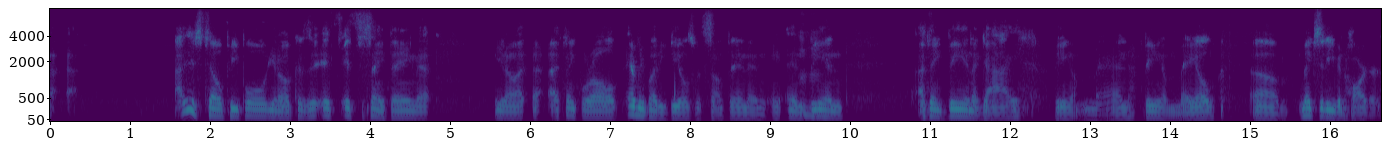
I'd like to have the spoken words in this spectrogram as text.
I- I just tell people, you know, because it's it's the same thing that, you know, I, I think we're all everybody deals with something, and and Mhm. being, I think being a guy, being a man, being a male, um, makes it even harder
